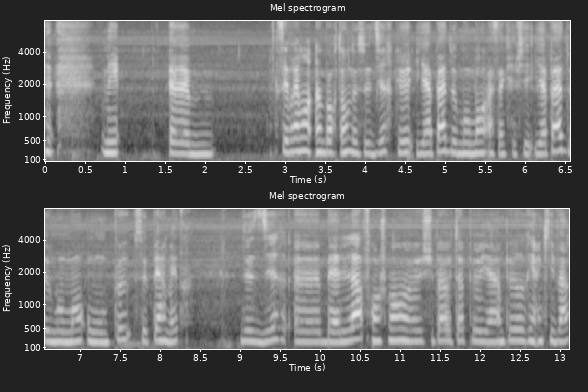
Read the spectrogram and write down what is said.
Mais c'est vraiment important de se dire qu'il n'y a pas de moment à sacrifier, il n'y a pas de moment où on peut se permettre de se dire euh, ben là franchement euh, je suis pas au top, il y a un peu rien qui va,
